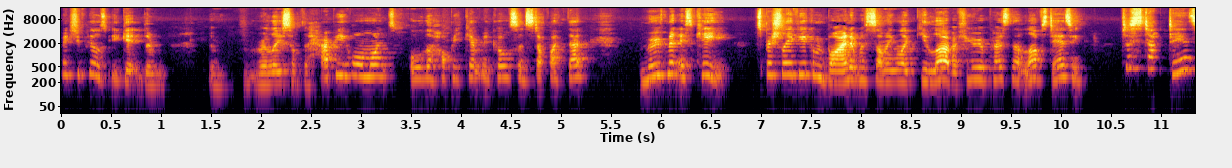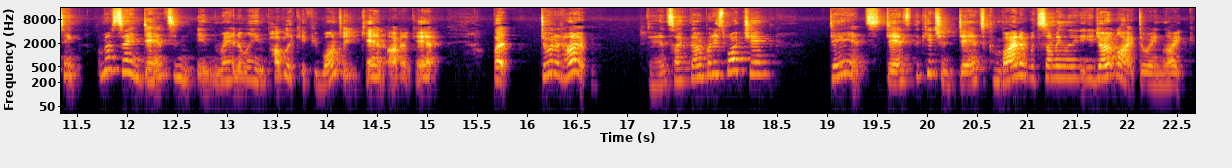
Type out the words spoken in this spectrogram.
Makes you feel you get the, the release of the happy hormones, all the happy chemicals and stuff like that. Movement is key, especially if you combine it with something like you love. If you're a person that loves dancing, just start dancing. I'm not saying dance in, in randomly in public. If you want to, you can. I don't care. Do it at home. Dance like nobody's watching. Dance. Dance in the kitchen. Dance. Combine it with something that you don't like doing, like,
